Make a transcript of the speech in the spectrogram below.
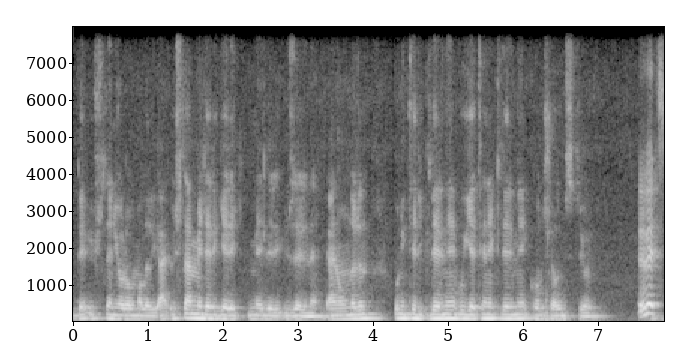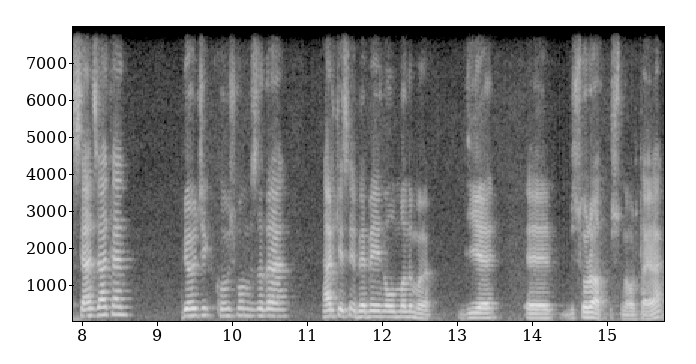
de üstleniyor olmaları yani üstlenmeleri gerekmeleri üzerine yani onların bu niteliklerini bu yeteneklerini konuşalım istiyorum. Evet sen zaten bir önceki konuşmamızda da herkes ebeveyn olmalı mı diye e, bir soru atmıştın ortaya.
